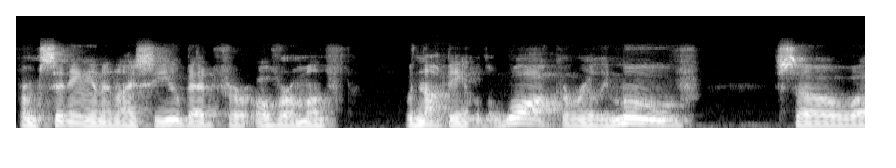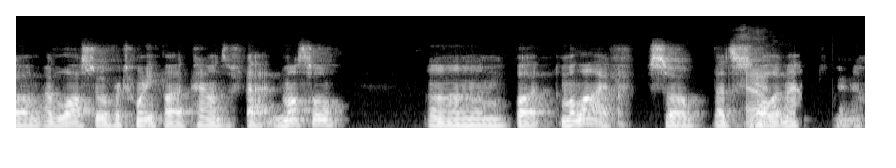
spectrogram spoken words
from sitting in an ICU bed for over a month with not being able to walk or really move. So um, I've lost over 25 pounds of fat and muscle, um, but I'm alive. So that's Yeah. all that matters right now.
